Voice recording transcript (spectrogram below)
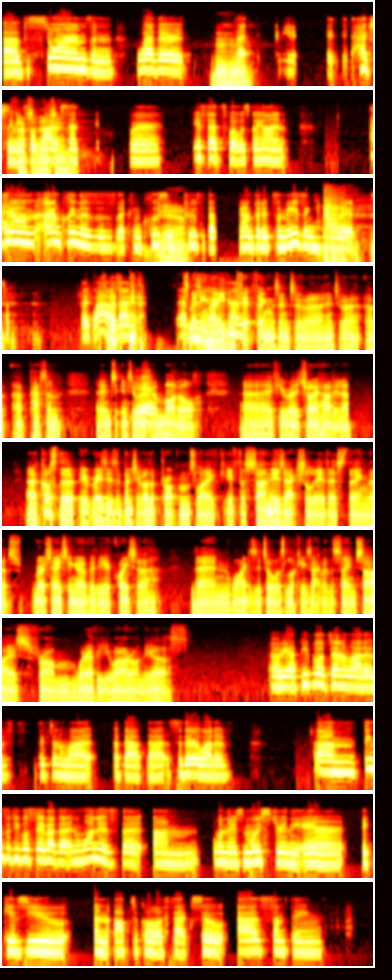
of storms and weather mm-hmm. that I mean it, it actually makes a lot of sense for if that's what was going on. And I don't I don't claim this is a conclusive yeah. proof that that's going on, but it's amazing how it sort of, like wow it's amazing, that, it's amazing how you can fit things into a, into a, a, a pattern into, into a, a, model uh, if you really try hard enough. Uh, of course, the, it raises a bunch of other problems, like if the sun is actually this thing that's rotating over the equator, then why does it always look exactly the same size from wherever you are on the Earth? Oh yeah, people have done a lot of they've done a lot about that. So there are a lot of um, things that people say about that, and one is that um, when there's moisture in the air, it gives you an optical effect. So as something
